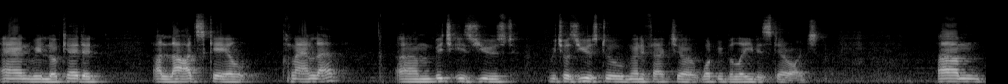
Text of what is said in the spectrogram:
and we located a large-scale clan lab, um, which is used, which was used to manufacture what we believe is steroids. Um,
